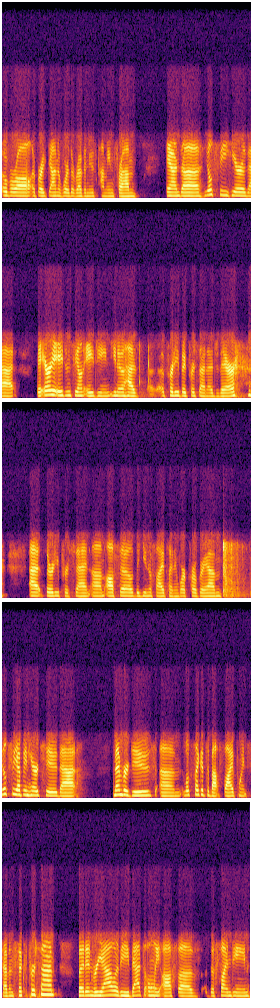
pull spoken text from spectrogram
overall a breakdown of where the revenue is coming from. And uh, you'll see here that the Area Agency on Aging, you know, has a pretty big percentage there at 30%. Um, also, the Unified Planning Work Program. You'll see up in here too that member dues, um, looks like it's about 5.76%, But in reality, that's only off of the funding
